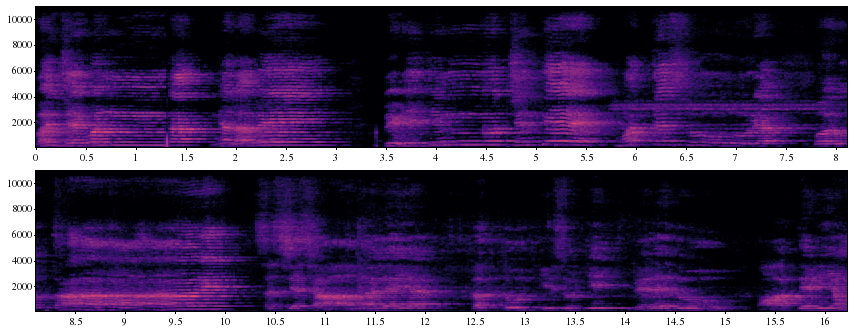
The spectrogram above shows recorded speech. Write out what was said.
ಬಂಜೆ ನೆಲವೇ ಆತ್ಯನಿಯಂ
